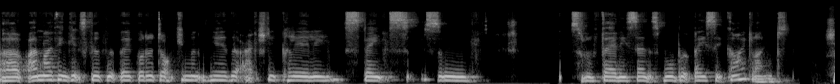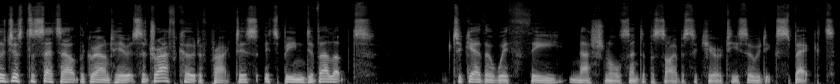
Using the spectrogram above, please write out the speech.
uh, and I think it's good that they've got a document here that actually clearly states some sort of fairly sensible but basic guidelines. So, just to set out the ground here, it's a draft code of practice. It's been developed together with the National Centre for Cybersecurity. So we'd expect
